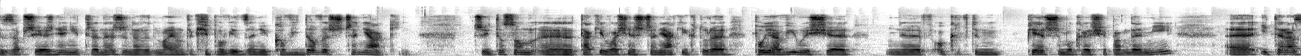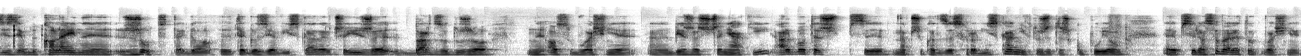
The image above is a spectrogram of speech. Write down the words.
zaprzyjaźnieni trenerzy nawet mają takie powiedzenie covidowe szczeniaki. Czyli to są e, takie właśnie szczeniaki, które pojawiły się e, w, w tym pierwszym okresie pandemii i teraz jest jakby kolejny rzut tego, tego zjawiska, tak? czyli że bardzo dużo osób właśnie e, bierze szczeniaki, albo też psy na przykład ze schroniska. Niektórzy też kupują e, psy rasowe, ale to właśnie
